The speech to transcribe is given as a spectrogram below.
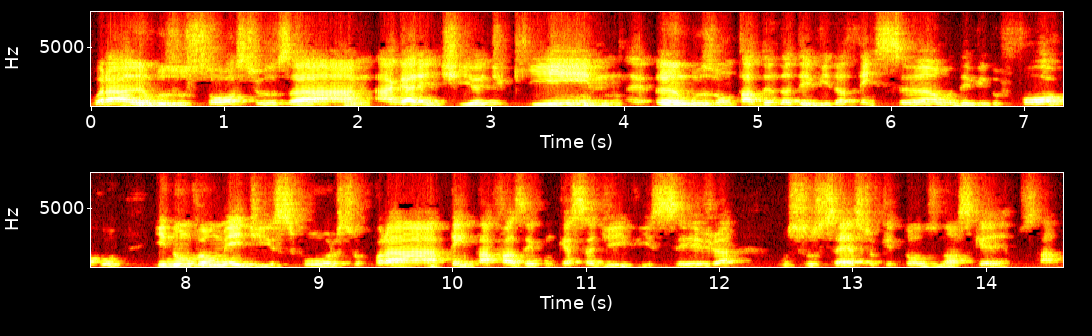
para ambos os sócios a, a garantia de que eh, ambos vão estar dando a devida atenção, o devido foco e não vão medir esforço para tentar fazer com que essa JV seja o sucesso que todos nós queremos, tá?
